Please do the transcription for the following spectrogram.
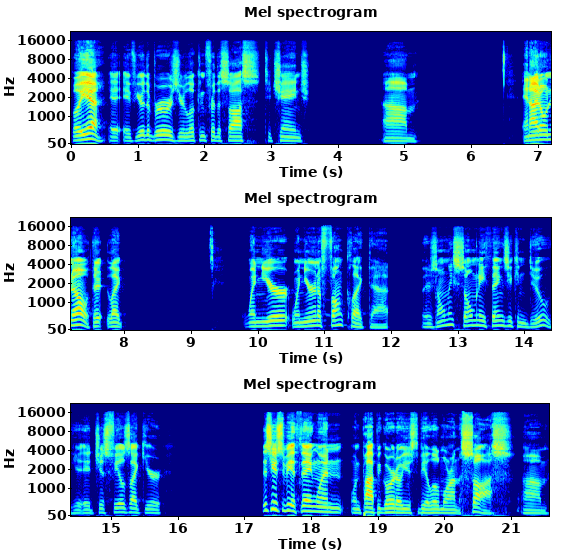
But yeah, if you're the Brewers, you're looking for the sauce to change. Um, and I don't know, like when you're when you're in a funk like that, there's only so many things you can do. It just feels like you're. This used to be a thing when when Poppy Gordo used to be a little more on the sauce. Um,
